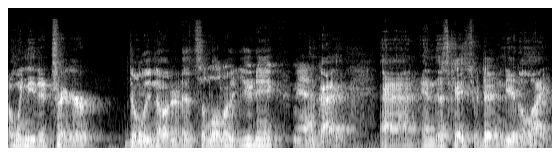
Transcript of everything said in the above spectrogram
and we need a trigger. Duly noted, it's a little unique. Yeah. Okay, and in this case, we didn't need a light.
